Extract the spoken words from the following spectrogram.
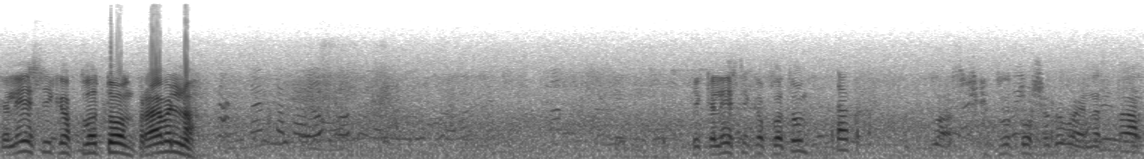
Колесников Платон, правильно? Ты Колесников Платон? Так. Ласочки, Платоша, давай на старт.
